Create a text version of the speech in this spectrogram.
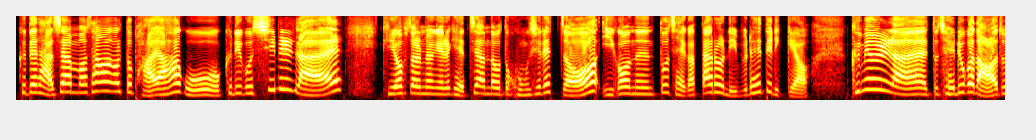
그때 다시 한번 상황을 또 봐야 하고 그리고 10일 날 기업 설명회를 개최한다고 또 공시를 했죠. 이거는 또 제가 따로 리뷰를 해드릴게요. 금요일 날 또 재료가 나와줬어요.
